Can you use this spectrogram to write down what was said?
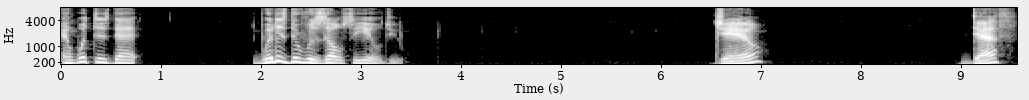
And what does that, what does the results yield you? Jail, death,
